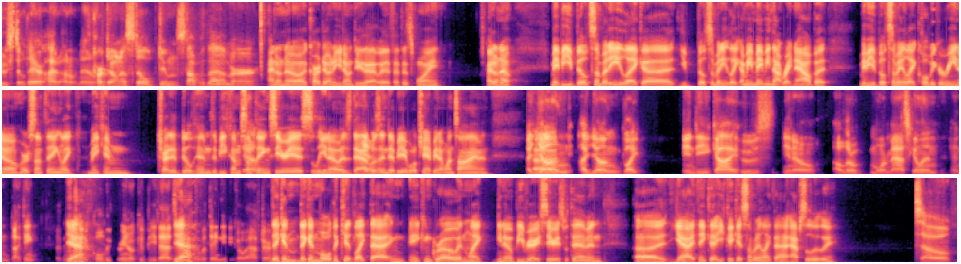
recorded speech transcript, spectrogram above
Who's still there? I, I don't know. Cardona still doing stuff with them, or I don't know. Cardona, you don't do that with at this point. I don't know. Maybe you build somebody like uh you build somebody like I mean maybe not right now, but maybe you build somebody like Colby Corino or something like make him try to build him to become Yeah. something serious. You know, his dad Yeah. was NWA World Champion at one time, and a uh, young a young like indie guy who's you know a little more masculine, and I think maybe Yeah. a Colby Corino could be that. Is Yeah. probably what they need to go after. they can they can mold a kid like that, and, and he can grow and like you know be very serious with him, and uh yeah, I think that you could get somebody like that. Absolutely. So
